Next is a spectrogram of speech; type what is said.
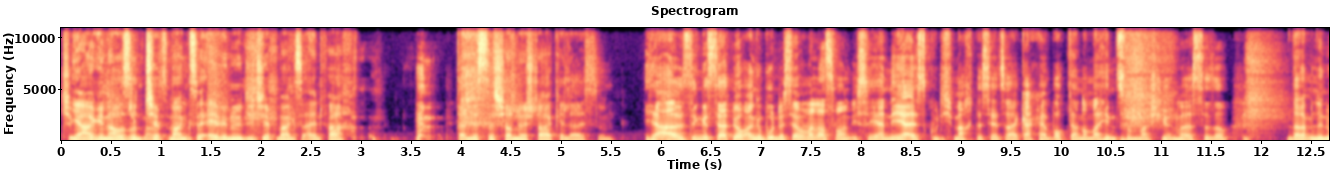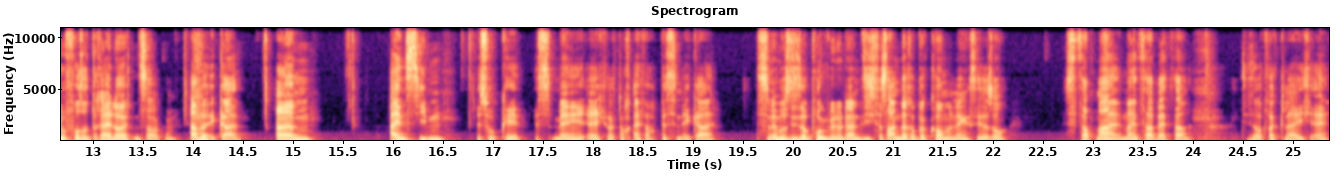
Chipmunk. Ja, genau, so ein Chipmunks. Chipmunk. So, ey, wenn du die Chipmunks einfach, dann ist das schon eine starke Leistung. Ja, das Ding ist, der hat mir auch angeboten, dass ich einfach mal das. Und ich so, ja, nee, alles gut, ich mach das jetzt, weil gar keinen Bock, da nochmal hinzumarschieren, weißt du so. Und dann am Ende nur vor so drei Leuten zocken. Aber egal. Ähm, 1,7 ist okay. Ist mir ehrlich gesagt auch einfach ein bisschen egal. Das ist immer so dieser Punkt, wenn du dann siehst, was andere bekommen und denkst dir so, stopp mal, meins war besser. Dieser Vergleich, ey.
